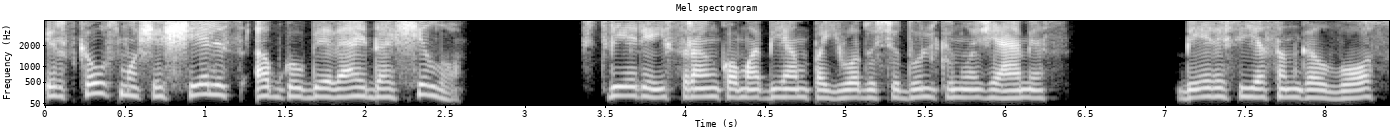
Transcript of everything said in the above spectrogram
Ir skausmo šešėlis apgaubė veidą Achilo. Stvėrė jis rankom abiem pajuodusių dulkių nuo žemės, bėrėsi jas ant galvos,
